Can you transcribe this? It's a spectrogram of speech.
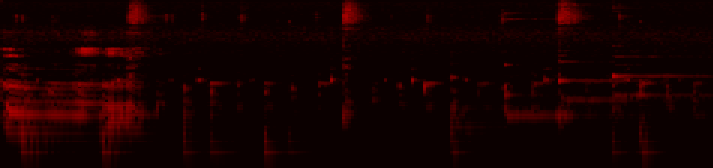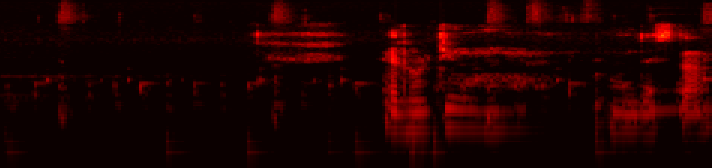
Mm. El último, ¿dónde está?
